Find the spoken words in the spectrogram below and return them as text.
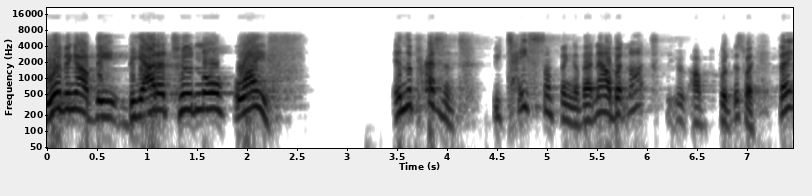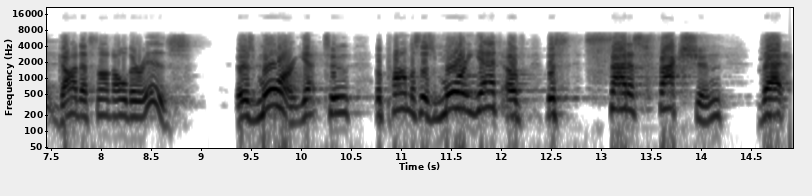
living out the beatitudinal life in the present. We taste something of that now, but not, I'll put it this way. Thank God that's not all there is. There's more yet to the promise. There's more yet of this satisfaction that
